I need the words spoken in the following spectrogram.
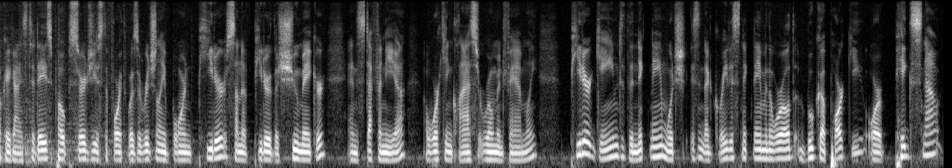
Okay, guys, today's Pope Sergius IV was originally born Peter, son of Peter the shoemaker, and Stephania, a working class Roman family. Peter gained the nickname, which isn't the greatest nickname in the world, Bucca Porci, or Pig Snout,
